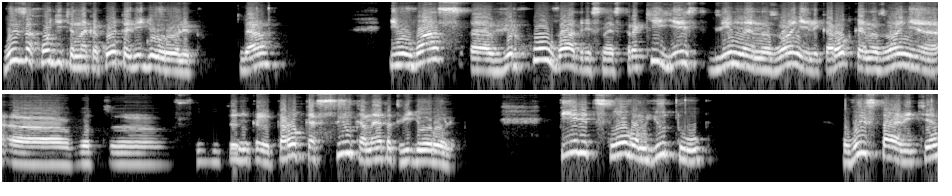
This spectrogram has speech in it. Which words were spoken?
Вы заходите на какой-то видеоролик, да, и у вас э, вверху в адресной строке есть длинное название или короткое название, э, вот, э, короткая ссылка на этот видеоролик. Перед словом YouTube вы ставите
